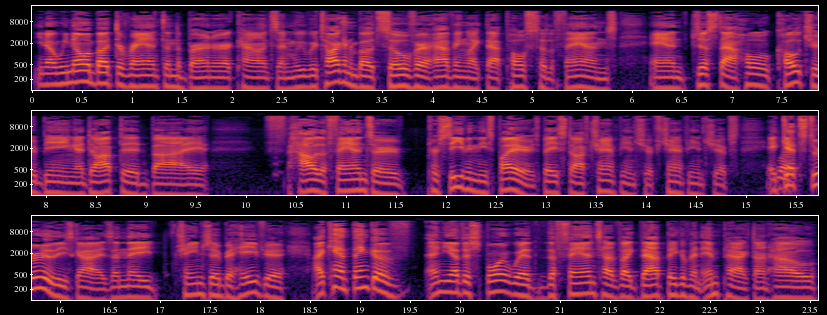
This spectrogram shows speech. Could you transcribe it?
you know we know about Durant and the burner accounts, and we were talking about Silver having like that pulse to the fans, and just that whole culture being adopted by how the fans are perceiving these players based off championships, championships. It right. gets through to these guys and they change their behavior. I can't think of any other sport where the fans have like that big of an impact on how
